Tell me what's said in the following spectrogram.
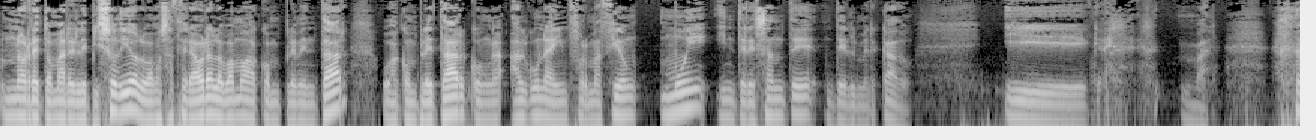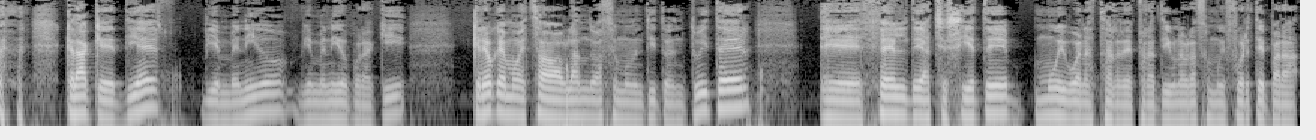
no retomar el episodio, lo vamos a hacer ahora, lo vamos a complementar o a completar con alguna información muy interesante del mercado. Y, vale. Crack 10, bienvenido, bienvenido por aquí. Creo que hemos estado hablando hace un momentito en Twitter. Eh, Cel DH7, muy buenas tardes para ti. Un abrazo muy fuerte para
